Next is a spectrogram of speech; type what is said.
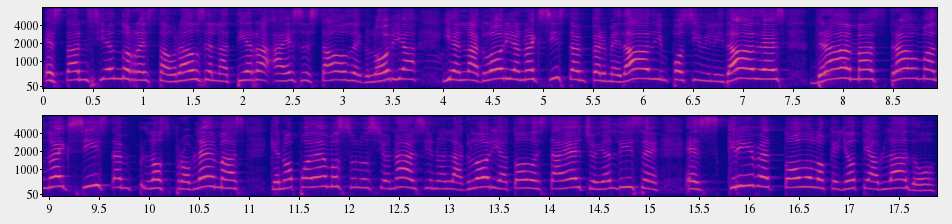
están siendo restaurados en la tierra a ese estado de gloria y en la gloria no existe enfermedad, imposibilidades, dramas, traumas, no existen los problemas que no podemos solucionar, sino en la gloria todo está hecho. Y él dice, escribe todo lo que yo te he hablado.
